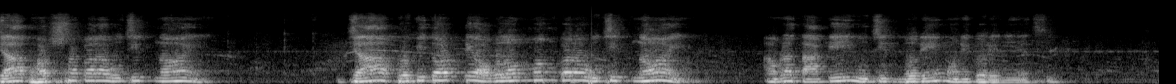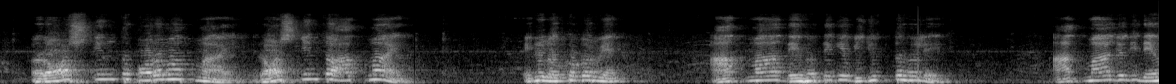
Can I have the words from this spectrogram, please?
যা ভরসা করা উচিত নয়, যা প্রকৃত অর্থে অবলম্বন করা উচিত নয় আমরা তাকেই উচিত বলে মনে করে নিয়েছি। রস কিন্তু পরমাত্মায়, রস কিন্তু আত্মায়। একটু লক্ষ্য করবেন, আত্মা দেহ থেকে বিযুক্ত হলে, আত্মা যদি দেহ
